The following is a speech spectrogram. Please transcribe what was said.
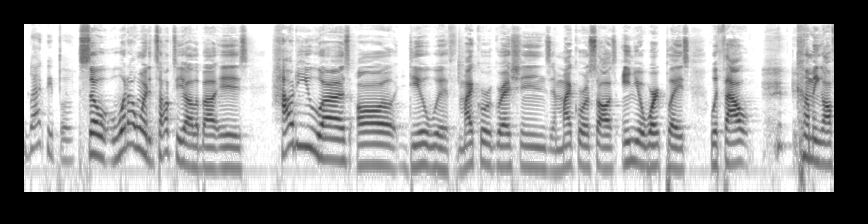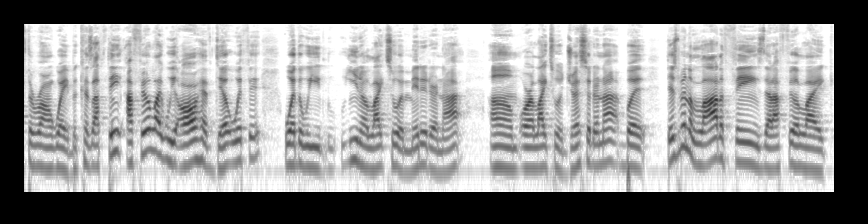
black people. So what I wanted to talk to y'all about is how do you guys all deal with microaggressions and microassaults in your workplace without coming off the wrong way? Because I think I feel like we all have dealt with it, whether we you know like to admit it or not, um, or like to address it or not. But there's been a lot of things that I feel like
